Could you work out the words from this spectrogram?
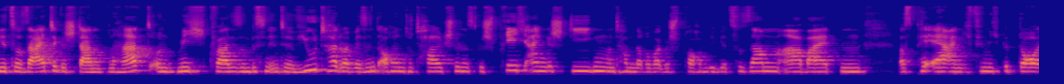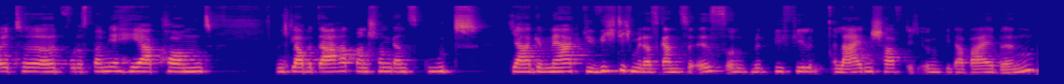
mir zur Seite gestanden hat und mich quasi so ein bisschen interviewt hat, weil wir sind auch in ein total schönes Gespräch eingestiegen und haben darüber gesprochen, wie wir zusammenarbeiten, was PR eigentlich für mich bedeutet, wo das bei mir herkommt. Und ich glaube, da hat man schon ganz gut ja gemerkt, wie wichtig mir das Ganze ist und mit wie viel Leidenschaft ich irgendwie dabei bin.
